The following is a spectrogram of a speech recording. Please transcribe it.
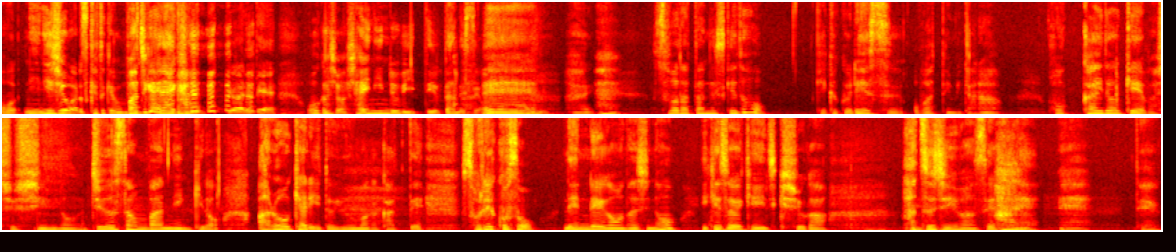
おに二重丸つけとけば間違いないからって言われて桜花賞はシャイニンルビーって言ったんですよ。ええはい、はい。そうだったんですけど結局レース終わってみたら北海道競馬出身の13番人気のアローキャリーという馬が勝ってそれこそ年齢が同じの池添健一騎手が初 G1 制覇で、はい。ええで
